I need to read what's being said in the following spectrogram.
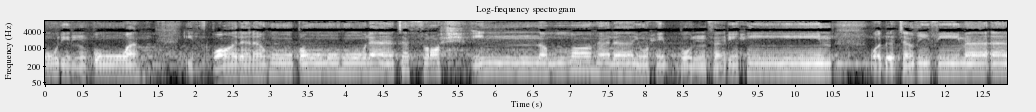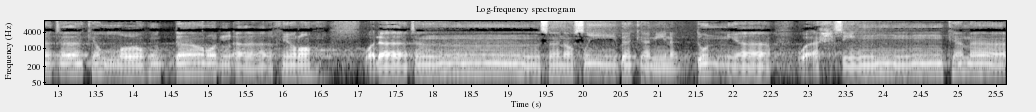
أولي القوة. إذ قال له قومه لا تفرح إن الله لا يحب الفرحين وابتغ فيما آتاك الله الدار الآخرة ولا تنس نصيبك من الدنيا وأحسن كما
